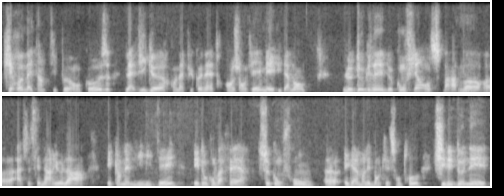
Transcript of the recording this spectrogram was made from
qui remettent un petit peu en cause la vigueur qu'on a pu connaître en janvier, mais évidemment le degré de confiance par rapport mmh. euh, à ce scénario-là est quand même limité. Et donc, on va faire ce qu'ont feront euh, également les banquiers centraux. Si les données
